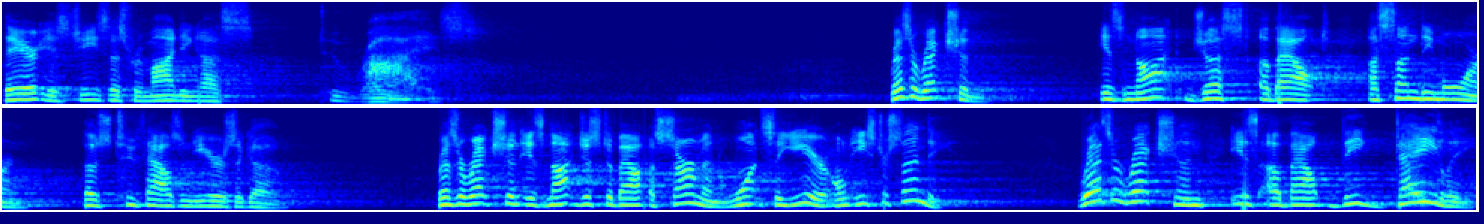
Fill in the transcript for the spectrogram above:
There is Jesus reminding us to rise. Resurrection is not just about a Sunday morn those 2,000 years ago. Resurrection is not just about a sermon once a year on Easter Sunday. Resurrection is about the daily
